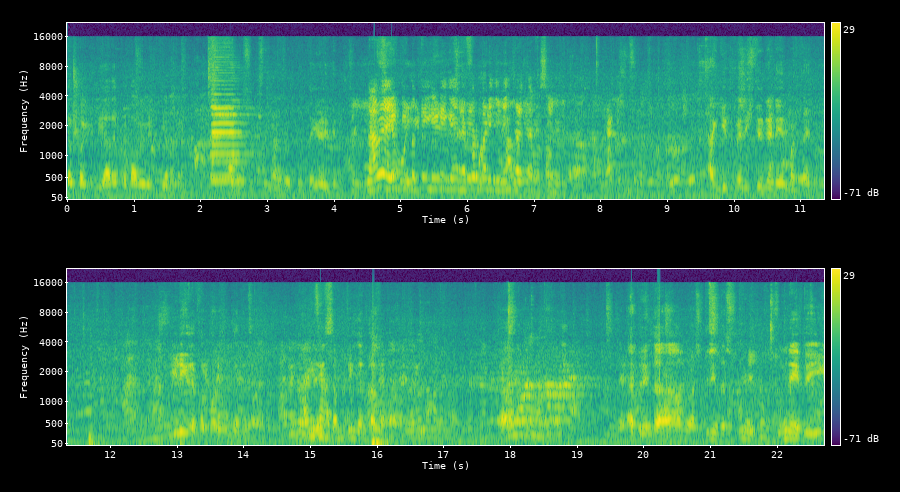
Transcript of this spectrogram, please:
ತಪ್ಪಾಗಿರಲಿ ಯಾರೇ ಪ್ರಭಾವಿ ವ್ಯಕ್ತಿ ಇರಲಿ ಶಿಕ್ಷೆ ಮಾಡಬೇಕು ಅಂತ ಹೇಳಿದ್ದೀನಿ. ಹಂಗಿದ್ಮೇಲೆ ಇಷ್ಟು ದಿನ ಏನ್ ಮಾಡ್ತಾ ಇದ್ರು? ಇಡಿಗೆ ರೆಫರ್ ಮಾಡಬೇಕಂದ್ರೆ ಸಮಥಿಂಗ್ ಅಂತಲ್ಲ. ಅದರಿಂದ ಅವರು ಅಷ್ಟರಿಂದ ಸುಮ್ಮನೆ ಇದ್ದು ಈಗ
